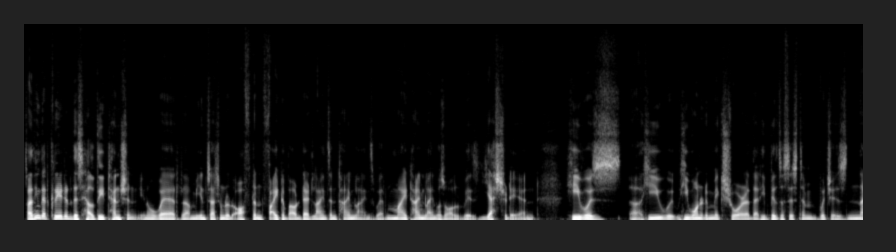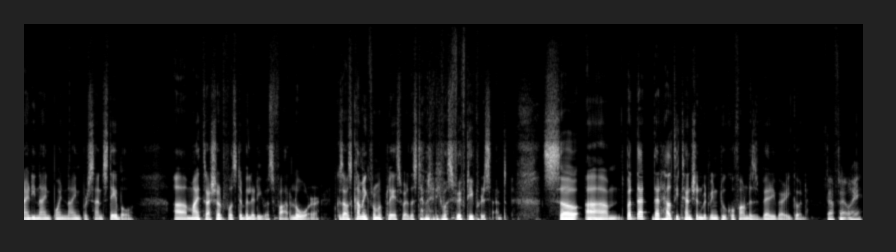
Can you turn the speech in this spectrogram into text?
so I think that created this healthy tension, you know, where uh, me and Sachin would often fight about deadlines and timelines, where my timeline was always yesterday. And he was, uh, he, he wanted to make sure that he builds a system which is 99.9% stable uh, my threshold for stability was far lower because I was coming from a place where the stability was 50%. So, um, but that, that healthy tension between two co founders is very, very good. Definitely.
